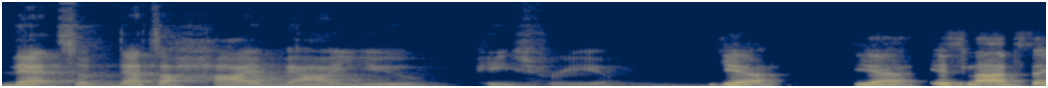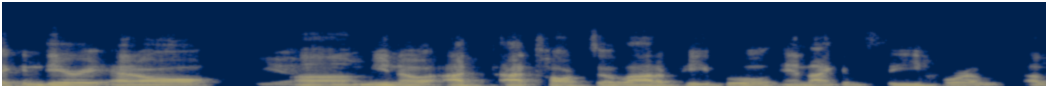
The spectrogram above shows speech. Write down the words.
That's a that's a high value piece for you. Yeah, yeah, it's not secondary at all. Yeah. Um, you know, I I talk to a lot of people, and I can see for a, a,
